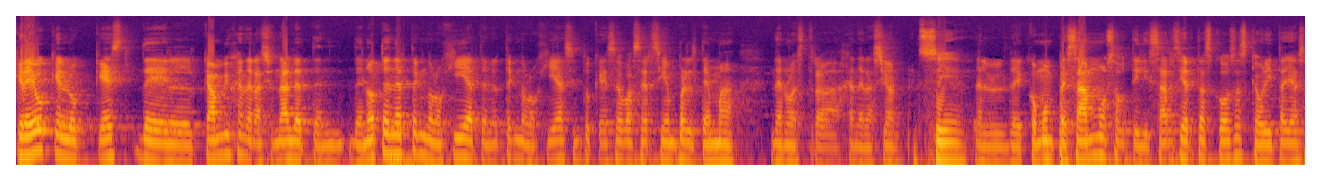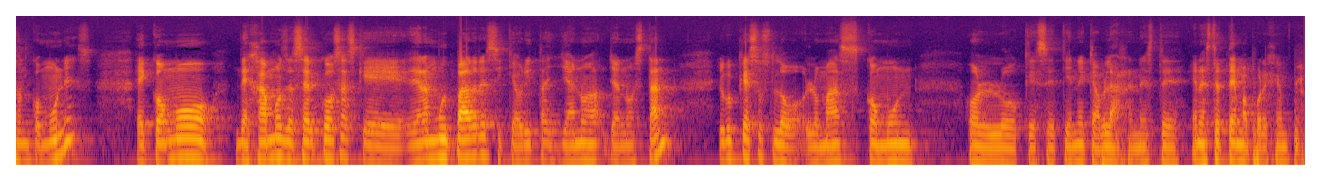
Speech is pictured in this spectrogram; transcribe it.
creo que lo que es del cambio generacional, de, ten- de no tener tecnología, tener tecnología, siento que ese va a ser siempre el tema de nuestra generación. Sí. Del- de cómo empezamos a utilizar ciertas cosas que ahorita ya son comunes, eh, cómo dejamos de hacer cosas que eran muy padres y que ahorita ya no, ya no están. Yo creo que eso es lo, lo más común o lo que se tiene que hablar en este, en este tema, por ejemplo.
